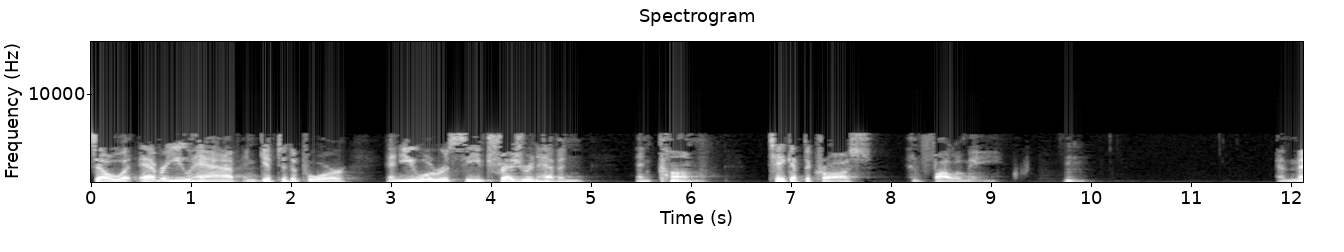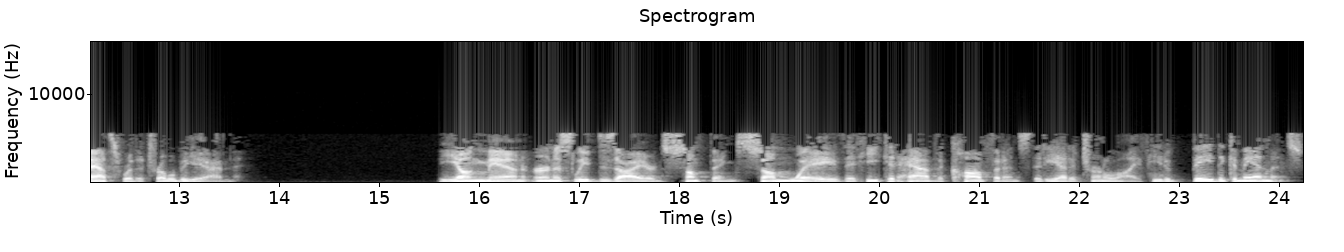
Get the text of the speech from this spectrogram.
Sell whatever you have and give to the poor, and you will receive treasure in heaven. And come, take up the cross and follow me. And that's where the trouble began. The young man earnestly desired something, some way that he could have the confidence that he had eternal life. He'd obeyed the commandments.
